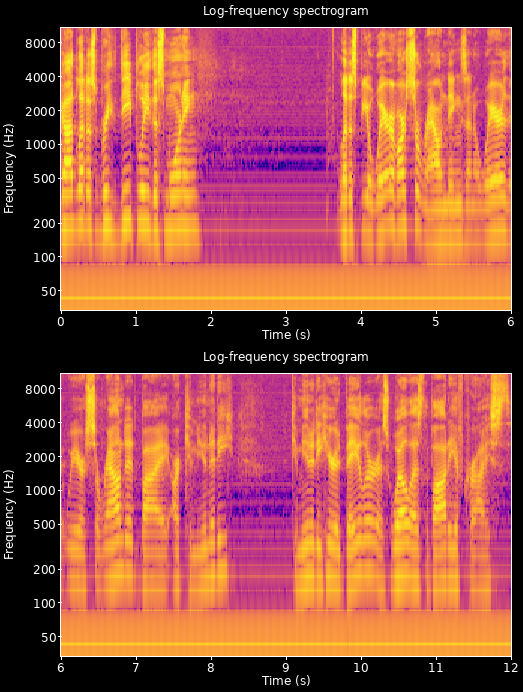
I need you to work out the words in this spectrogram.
God, let us breathe deeply this morning. Let us be aware of our surroundings and aware that we are surrounded by our community, community here at Baylor, as well as the body of Christ.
